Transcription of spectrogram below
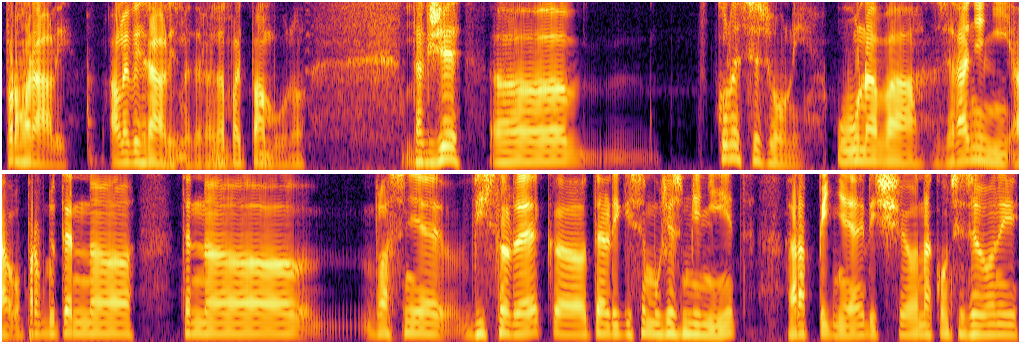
prohráli, ale vyhráli jsme teda, mhm. zaplať pambu. No. Mhm. Takže uh, konec sezóny, únava, zranění a opravdu ten, ten vlastně výsledek té ligy se může změnit rapidně, když na konci sezóny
